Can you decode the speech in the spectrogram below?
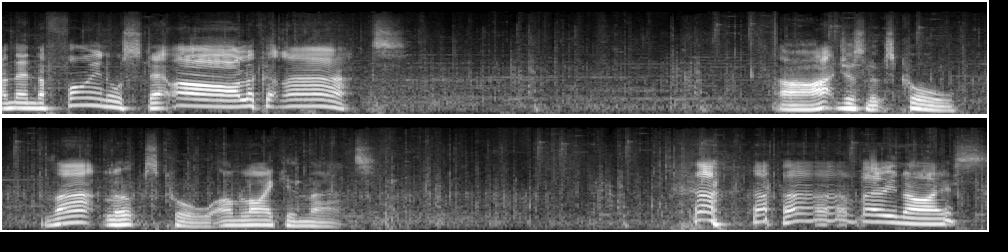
And then the final step... Oh, look at that. Oh, that just looks cool. That looks cool. I'm liking that. Very nice.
